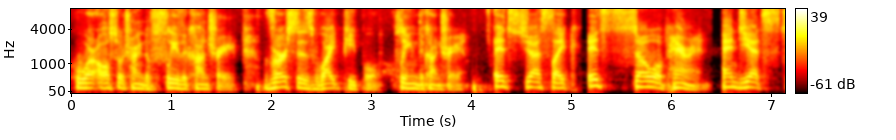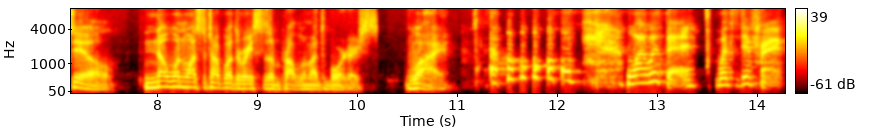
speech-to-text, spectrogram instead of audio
who are also trying to flee the country, versus white people fleeing the country. It's just like it's so apparent, and yet still, no one wants to talk about the racism problem at the borders. Why? Why would they? What's different?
